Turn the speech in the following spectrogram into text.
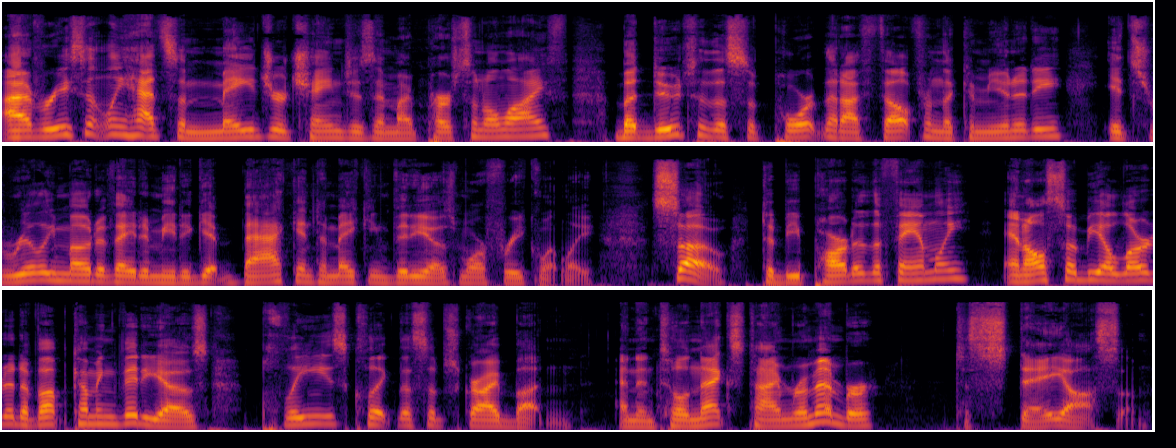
I've recently had some major changes in my personal life, but due to the support that I've felt from the community, it's really motivated me to get back into making videos more frequently. So, to be part of the family and also be alerted of upcoming videos, please click the subscribe button. And until next time, remember to stay awesome.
